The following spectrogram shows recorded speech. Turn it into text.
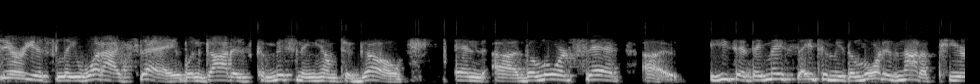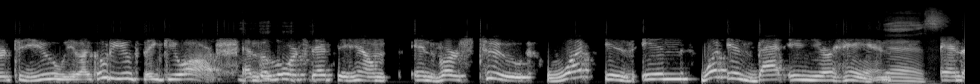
seriously what I say when God is commissioning him to go? And uh, the Lord said, uh, he said, they may say to me, the Lord has not appeared to you. You're like, who do you think you are? And the Lord said to him in verse two, what is in, what is that in your hand? Yes. And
